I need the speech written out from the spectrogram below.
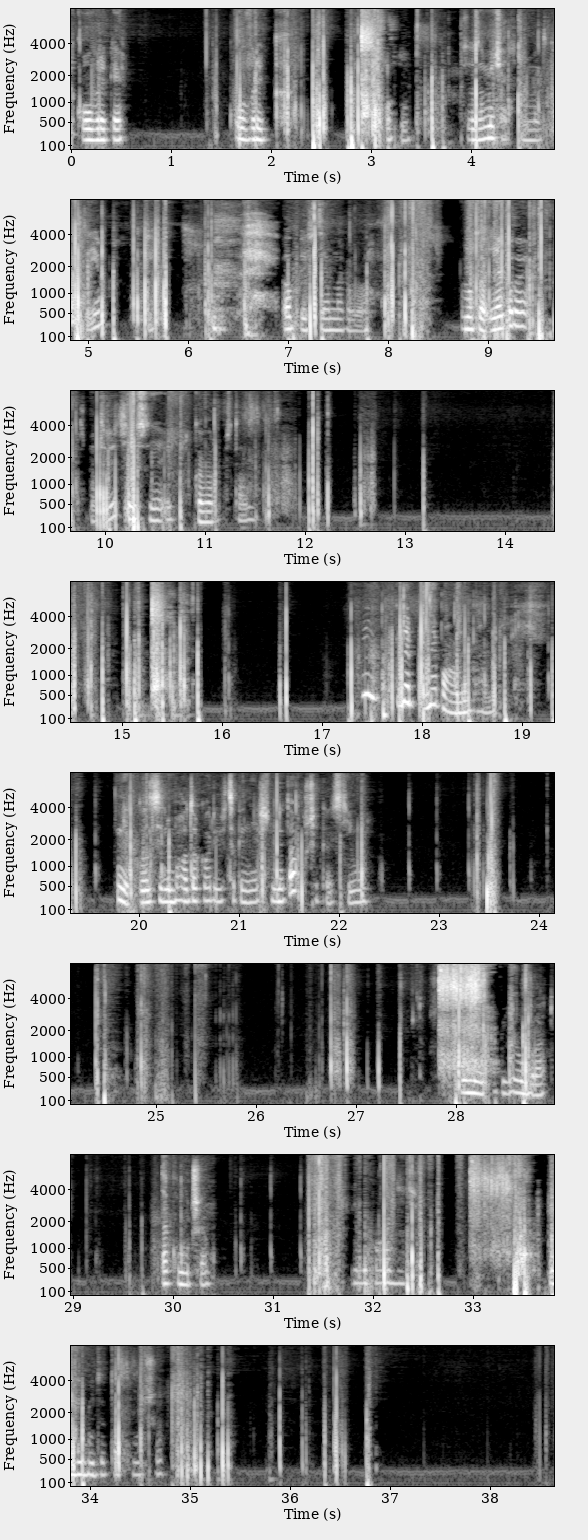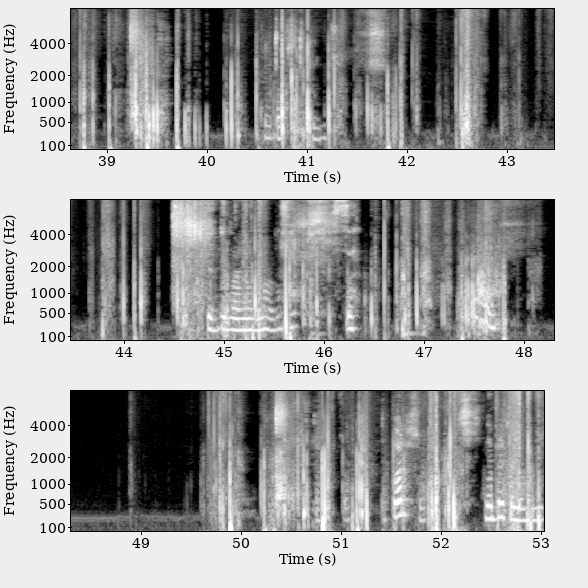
И коврики. Коврик. Вот тут. Все замечательно. Мы так стоим. Оп, и встаем на ковер. Ну-ка, я куда... Смотрите, если я ковер поставлю. Ну, Не, непогано, непогано. Ні, коли сильно багато коврів, це, звісно, не так уж і красиво. Так лучше. Или погодите. Или будет так лучше. Вот так все-таки лучше. Теперь дизайнер надо же. Тепер все. Не прикольно буде.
